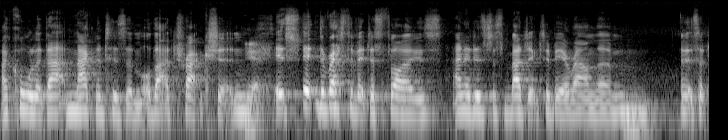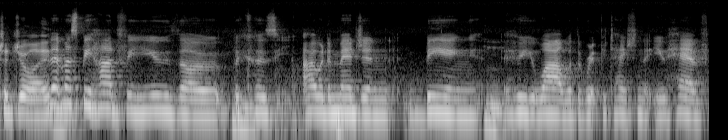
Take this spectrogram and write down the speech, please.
I call it that magnetism or that attraction. Yes. It's it, the rest of it just flows, and it is just magic to be around them, Mm. and it's such a joy. That must be hard for you though, because I would imagine being Hmm. who you are with the reputation that you have,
